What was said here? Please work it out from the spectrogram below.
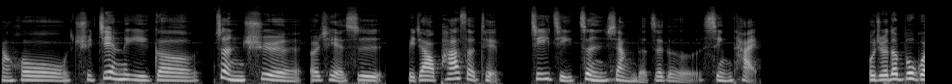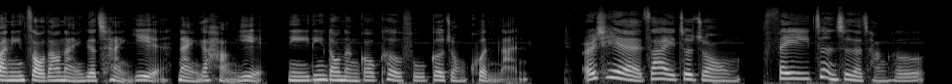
然后去建立一个正确而且是比较 positive、积极正向的这个心态，我觉得不管你走到哪一个产业、哪一个行业，你一定都能够克服各种困难。而且在这种非正式的场合，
